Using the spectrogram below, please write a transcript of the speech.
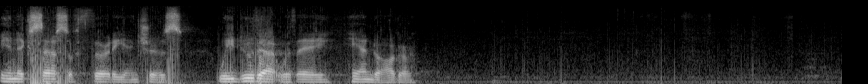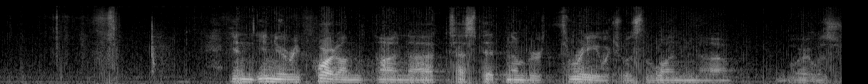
in excess of 30 inches. We do that with a hand auger. In, in your report on, on uh, test pit number three, which was the one uh, where it was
